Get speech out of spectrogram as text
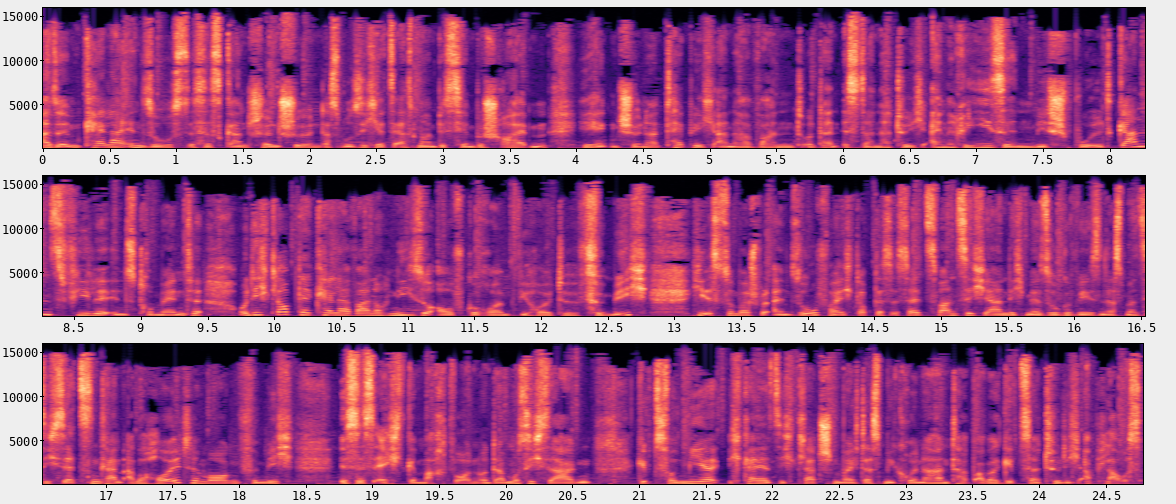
Also im Keller in Soest ist es ganz schön schön. Das muss ich jetzt erstmal ein bisschen beschreiben. Hier hängt ein schöner Teppich an der Wand und dann ist da natürlich ein riesen Mischpult, ganz viele Instrumente. Und ich glaube, der Keller war noch nie so aufgeräumt wie heute für mich. Hier ist zum Beispiel ein Sofa. Ich glaube, das ist seit 20 Jahren nicht mehr so gewesen, dass man sich setzen kann. Aber heute Morgen für mich ist es echt gemacht worden. Und da muss ich sagen, gibt's von mir, ich kann jetzt nicht klatschen, weil ich das Mikro in der Hand habe, aber gibt's natürlich Applaus.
